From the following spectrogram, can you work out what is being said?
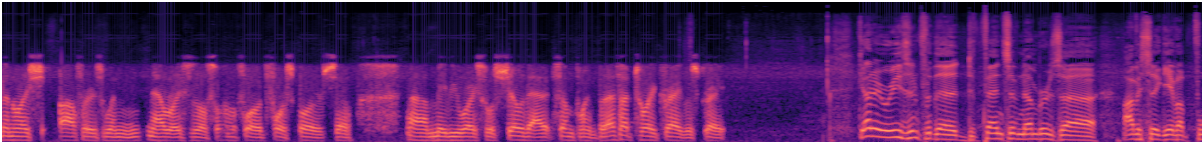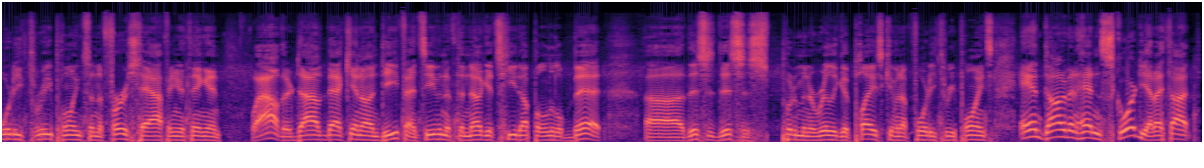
than Royce offers when now Royce is also on the floor with four scorers. So uh, maybe Royce will show that at some point. But I thought Torrey Craig was great. Got any reason for the defensive numbers? Uh, obviously, they gave up 43 points in the first half, and you're thinking, wow, they're dialed back in on defense. Even if the Nuggets heat up a little bit, uh, this is this has put them in a really good place, giving up 43 points. And Donovan hadn't scored yet. I thought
